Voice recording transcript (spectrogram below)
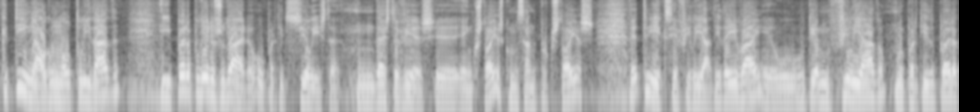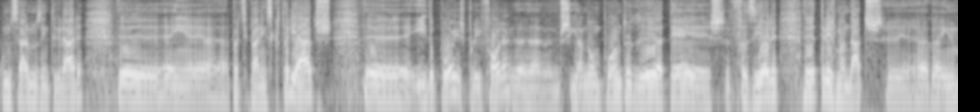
que tinha alguma utilidade e para poder ajudar o Partido Socialista, hum, desta vez eh, em Custóias, começando por Custóias, eh, teria que ser filiado. E daí vai eh, o, termo filiado no partido para começarmos a integrar, eh, eh, a participar em secretariados eh, e depois, por aí fora, eh, chegando a um ponto de até fazer eh, três mandatos eh, em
